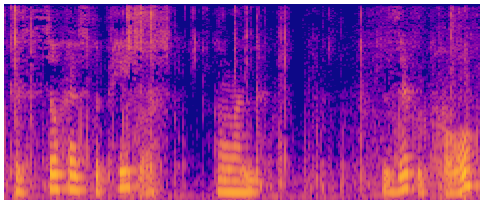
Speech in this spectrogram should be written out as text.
because it still has the paper on the zipper pull.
